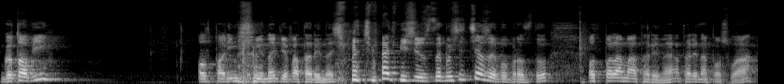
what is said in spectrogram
Gotowi? Odpalimy sobie najpierw atarynę. Śmiać mi się już bo się cieszę po prostu. Odpalamy atarynę. Ataryna poszła.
